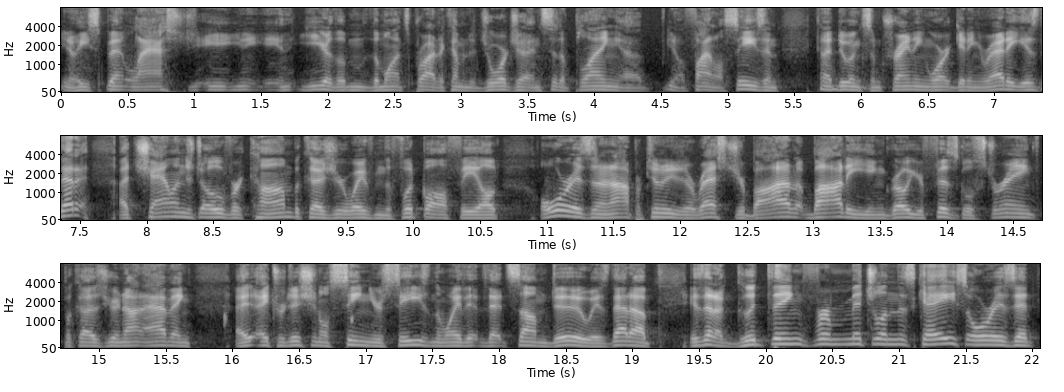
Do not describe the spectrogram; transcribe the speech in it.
you know he spent last year, the, the months prior to coming to Georgia, instead of playing a you know final season, kind of doing some training work, getting ready. Is that a, a challenge to overcome because you're away from the football field, or is it an opportunity to rest your body and grow your physical strength because you're not having a, a traditional senior season the way that, that some do? Is that a is that a good thing for Mitchell in this case, or is it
